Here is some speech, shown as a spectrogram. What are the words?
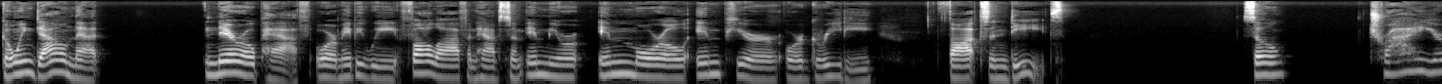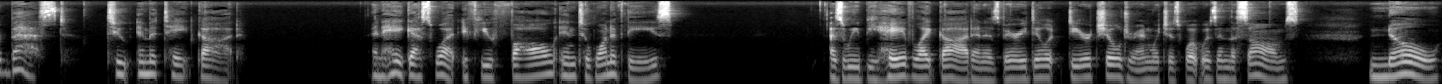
going down that narrow path, or maybe we fall off and have some immor- immoral, impure, or greedy thoughts and deeds. So try your best to imitate God. And hey, guess what? If you fall into one of these, as we behave like God and as very dear children, which is what was in the Psalms, know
